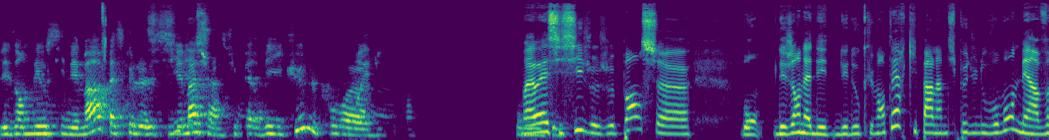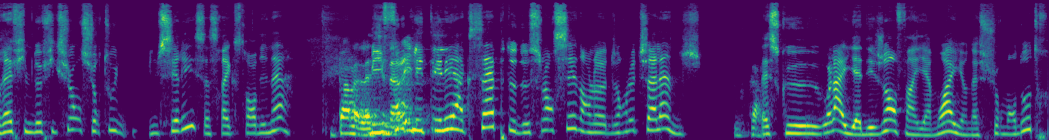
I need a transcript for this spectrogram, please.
les emmener au cinéma? Parce que le cinéma, c'est un super véhicule pour. ouais. ouais, ouais, si, si, je, je pense. Bon, déjà, on a des, documentaires qui parlent un petit peu du Nouveau Monde, mais un vrai film de fiction, surtout une, série, ça serait extraordinaire. mais il faut que les télés acceptent de se lancer dans le, dans le challenge. Parce que voilà, il y a des gens, enfin il y a moi, il y en a sûrement d'autres,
